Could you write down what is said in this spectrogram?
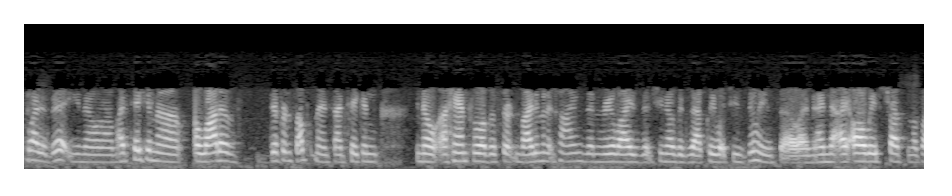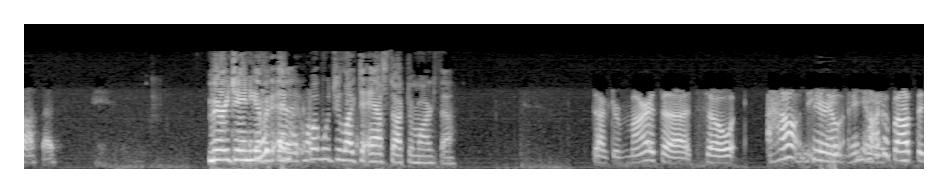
quite a bit. You know, um, I've taken a, a lot of different supplements. I've taken, you know, a handful of a certain vitamin at times, and realized that she knows exactly what she's doing. So I mean, I, I always trust in the process. Mary Jane, do you have a, uh, what would you like to ask Dr. Martha? Dr. Martha, so how you know talk about the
